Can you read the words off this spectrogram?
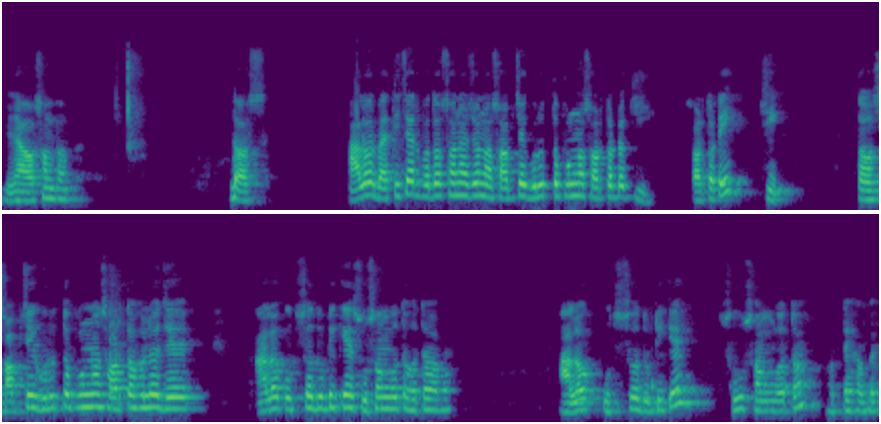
যা অসম্ভব। দশ। আলোর ব্যতিচার প্রদর্শনের জন্য সবচেয়ে গুরুত্বপূর্ণ শর্তটা কি? শর্তটি কি? তো সবচেয়ে গুরুত্বপূর্ণ শর্ত হলো যে আলোক উৎস দুটিকে সুসঙ্গত হতে হবে। আলোক উৎস দুটিকে সুসঙ্গত হতে হবে।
